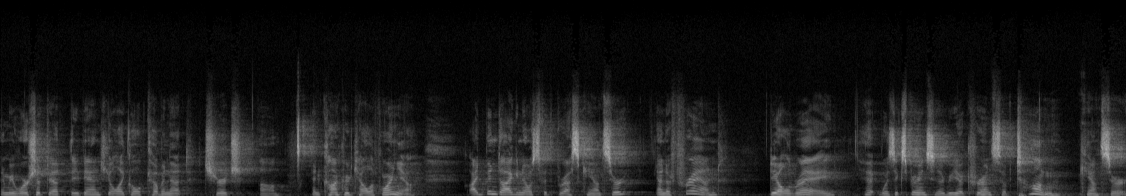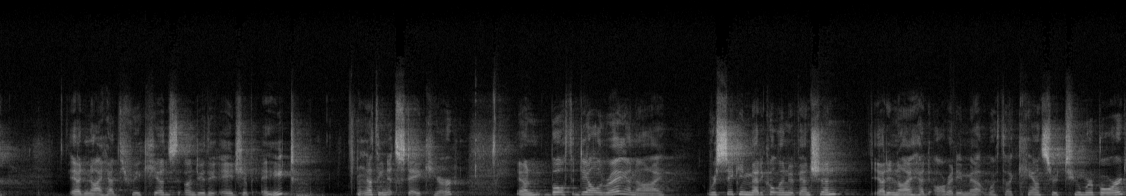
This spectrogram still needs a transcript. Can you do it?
and we worshiped at the Evangelical Covenant Church um, in Concord, California. I'd been diagnosed with breast cancer, and a friend, Dale Ray, was experiencing a reoccurrence of tongue cancer. Ed and I had three kids under the age of eight, nothing at stake here. And both Dale Ray and I were seeking medical intervention. Ed and I had already met with a cancer tumor board.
